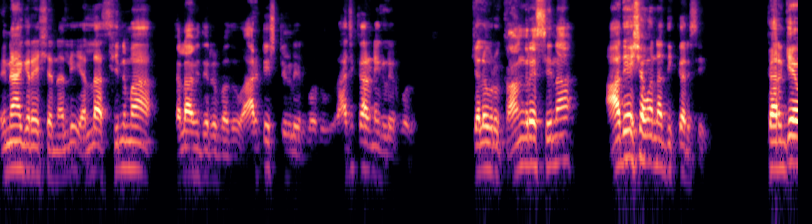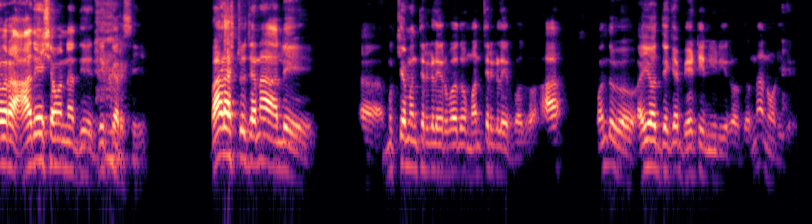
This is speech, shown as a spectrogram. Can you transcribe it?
ಇನಾಗ್ರೇಷನ್ ಅಲ್ಲಿ ಎಲ್ಲ ಸಿನಿಮಾ ಕಲಾವಿದರಿರ್ಬೋದು ಆರ್ಟಿಸ್ಟ್ಗಳಿರ್ಬೋದು ರಾಜಕಾರಣಿಗಳಿರ್ಬೋದು, ಕೆಲವರು ಕಾಂಗ್ರೆಸ್ಸಿನ ಆದೇಶವನ್ನ ಧಿಕ್ಕರಿಸಿ, ಖರ್ಗೆಯವರ ಆದೇಶವನ್ನ ಧಿಕ್ಕರಿಸಿ, ಬಹಳಷ್ಟು ಜನ ಅಲ್ಲಿ ಮುಖ್ಯಮಂತ್ರಿಗಳಿರ್ಬೋದು, ಮಂತ್ರಿಗಳಿರ್ಬೋದು, ಆ ಒಂದು ಅಯೋಧ್ಯೆಗೆ ಭೇಟಿ ನೀಡಿರೋದನ್ನ ನೋಡಿದಿರಿ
